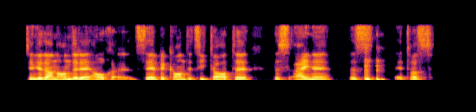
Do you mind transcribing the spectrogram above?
sind ja dann andere auch äh, sehr bekannte Zitate. Das eine, dass etwas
